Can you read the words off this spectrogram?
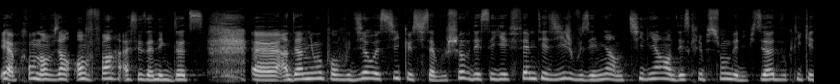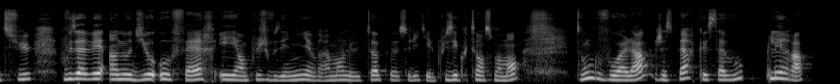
et après on en vient enfin à ces anecdotes. Un dernier mot pour vous dire aussi que si ça vous chauffe d'essayer Femtasy, je vous ai mis un petit lien en description de l'épisode, vous cliquez dessus, vous avez un audio offert, et en plus je vous ai mis vraiment le top, celui qui est le plus écouté en ce moment. Donc voilà, j'espère que ça vous plaira.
